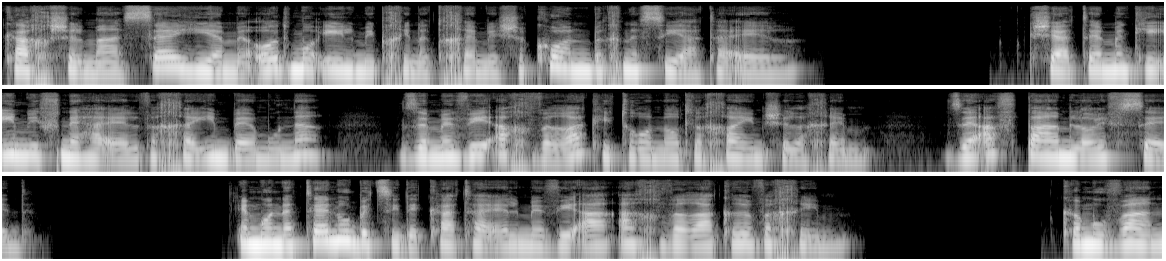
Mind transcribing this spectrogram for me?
כך שלמעשה יהיה מאוד מועיל מבחינתכם לשכון בכנסיית האל. כשאתם מגיעים לפני האל וחיים באמונה, זה מביא אך ורק יתרונות לחיים שלכם, זה אף פעם לא הפסד. אמונתנו בצדקת האל מביאה אך ורק רווחים. כמובן,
